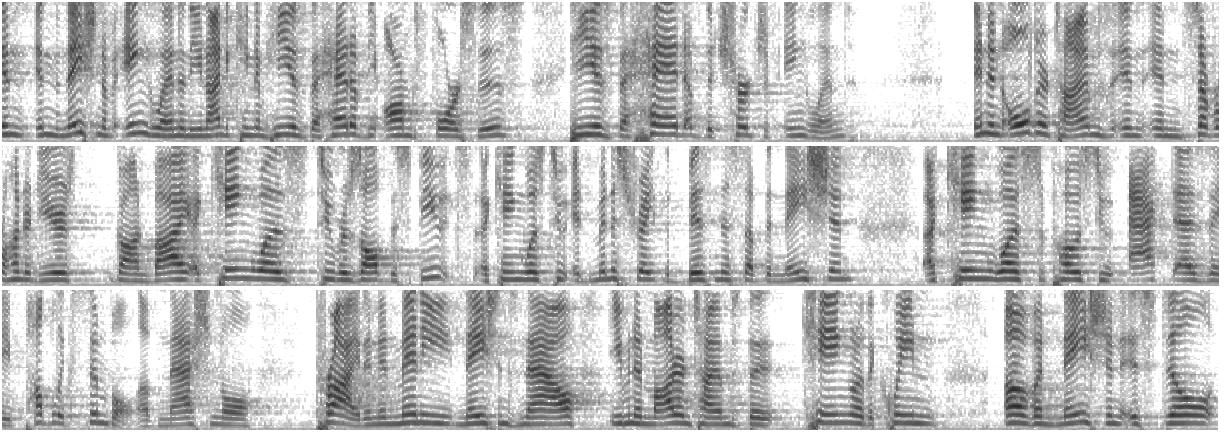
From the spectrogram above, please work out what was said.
in, in the nation of England, in the United Kingdom, he is the head of the armed forces, he is the head of the Church of England. And in older times, in, in several hundred years gone by, a king was to resolve disputes, a king was to administrate the business of the nation, a king was supposed to act as a public symbol of national pride. And in many nations now, even in modern times, the king or the queen of a nation is still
